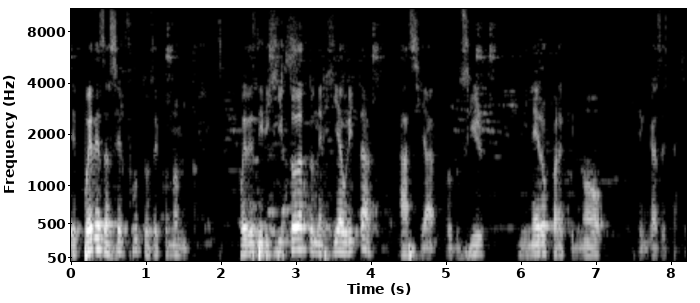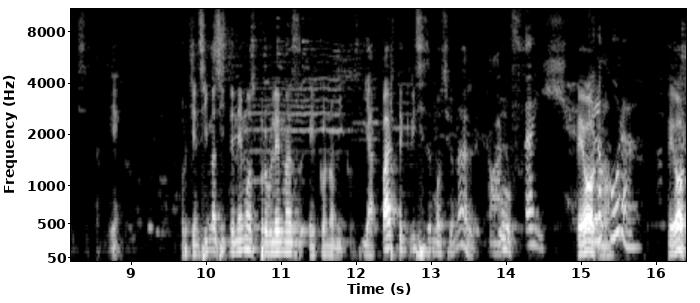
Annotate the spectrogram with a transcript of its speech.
eh, puedes hacer frutos económicos. Puedes dirigir toda tu energía ahorita hacia producir dinero para que no tengas esta crisis también. Porque encima si tenemos problemas económicos y aparte crisis emocional, uf, Ay, peor, qué ¿no? locura. Peor.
